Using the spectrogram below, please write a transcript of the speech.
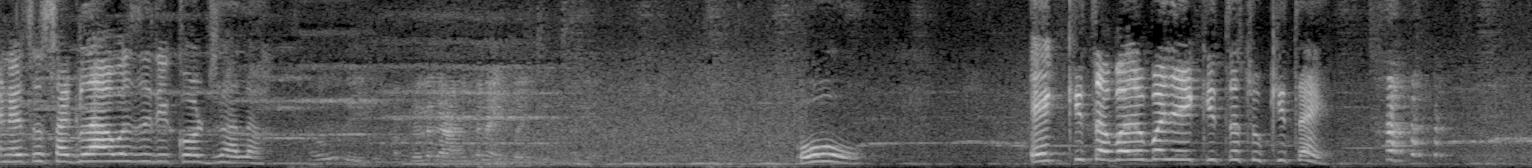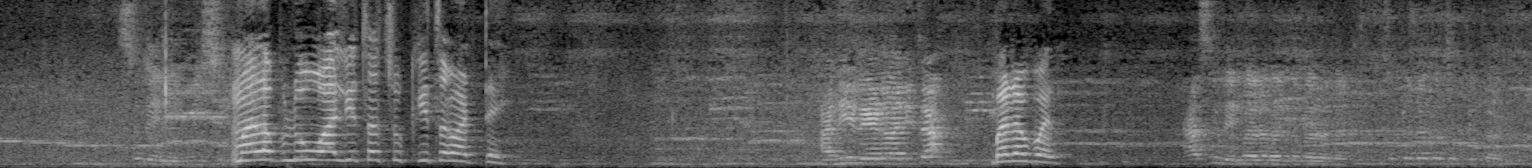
गाण्याचा सगळा आवाज रेकॉर्ड झाला. आपल्याला गाणी पण ऐकायची हो. एकीचा बरोबर एकीचा चुकीचा आहे. मला ब्लू वालीचा चुकीचं वाटतंय. आणि रेडवालीचा बरोबर. असू दे बरोबर बरोबर. चुकीचं तर चुकीचं.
